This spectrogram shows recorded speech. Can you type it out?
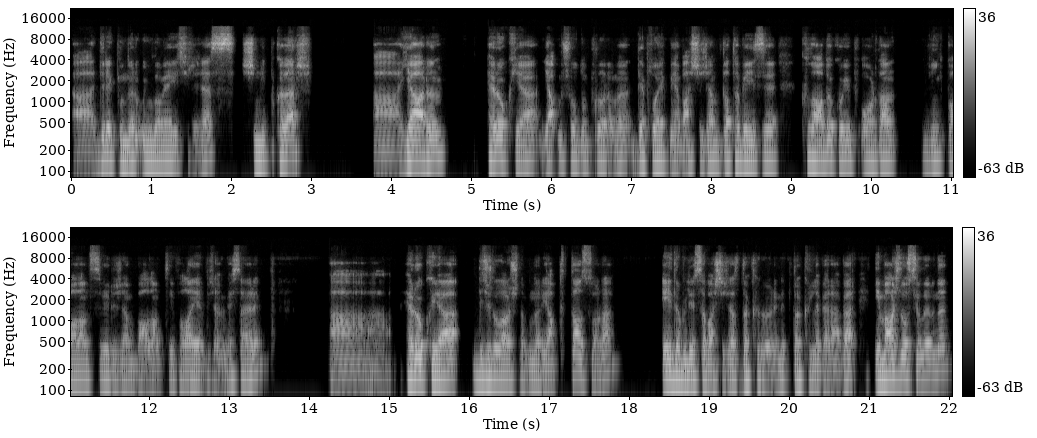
aa, direkt bunları uygulamaya geçireceğiz. Şimdilik bu kadar. Aa, yarın Heroku'ya yapmış olduğum programı deploy etmeye başlayacağım. Database'i cloud'a koyup oradan link bağlantısı vereceğim, bağlantıyı falan yapacağım vesaire. Aa, Heroku'ya Digital Ocean'da bunları yaptıktan sonra AWS'e başlayacağız Docker öğrenip Docker'la beraber imaj dosyalarını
